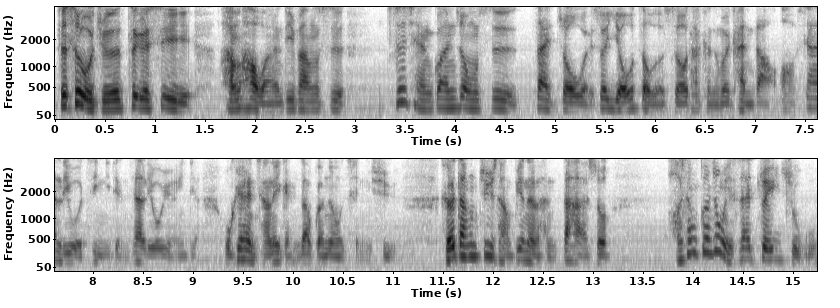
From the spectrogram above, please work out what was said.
这是我觉得这个戏很好玩的地方是。之前观众是在周围，所以游走的时候，他可能会看到哦，现在离我近一点，现在离我远一点，我可以很强烈感觉到观众的情绪。可是当剧场变得很大的时候，好像观众也是在追逐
